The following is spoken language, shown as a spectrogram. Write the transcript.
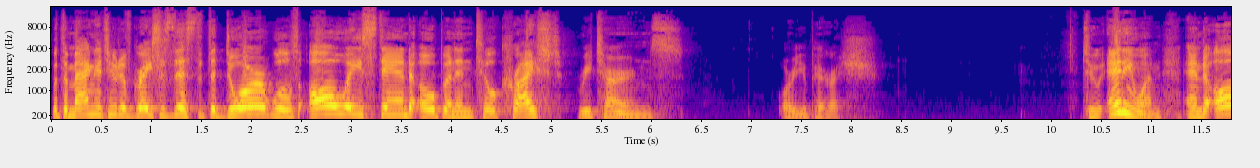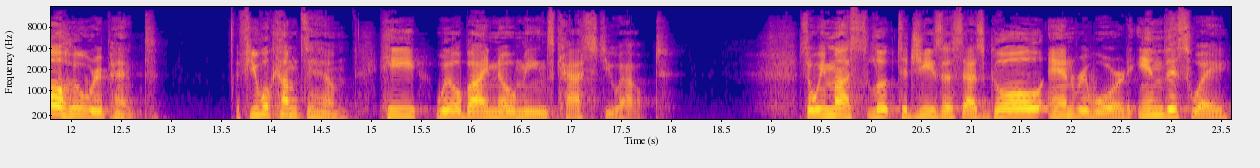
But the magnitude of grace is this, that the door will always stand open until Christ returns or you perish. To anyone and all who repent, if you will come to him, he will by no means cast you out. So we must look to Jesus as goal and reward in this way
